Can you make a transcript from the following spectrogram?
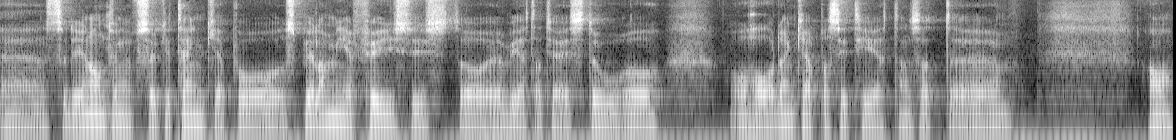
Eh, så det är någonting jag försöker tänka på. och Spela mer fysiskt och jag vet att jag är stor och, och har den kapaciteten. Så att, eh, ja.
